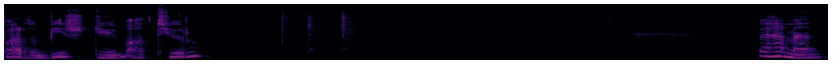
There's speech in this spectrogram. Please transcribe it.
pardon bir düğüm atıyorum. Ve hemen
